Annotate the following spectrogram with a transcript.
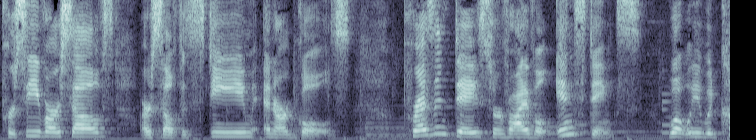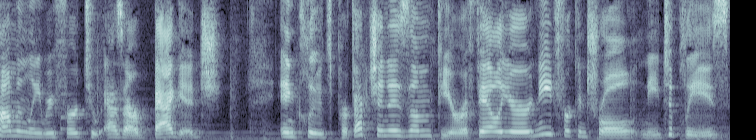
perceive ourselves, our self esteem, and our goals. Present day survival instincts what we would commonly refer to as our baggage includes perfectionism, fear of failure, need for control, need to please,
